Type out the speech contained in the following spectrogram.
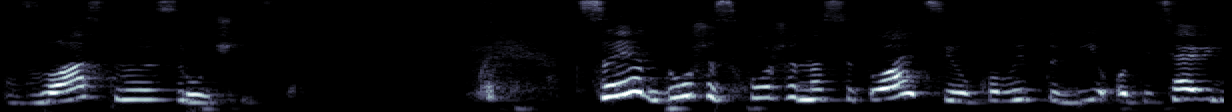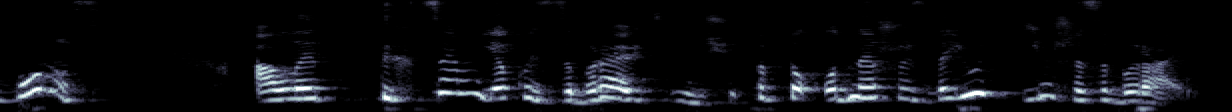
власною зручністю. Це дуже схоже на ситуацію, коли тобі обіцяють бонус, але тихцем якось забирають інші. Тобто, одне щось дають, інше забирають,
